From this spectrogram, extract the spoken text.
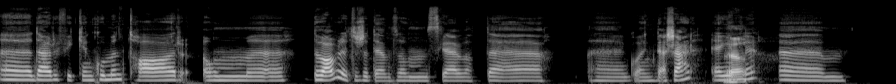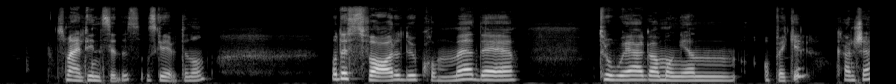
eh, der du fikk en kommentar om eh, Det var vel rett og slett en som skrev at uh, Going deg sjæl, egentlig. Um, som er helt innsides å skrive til noen. Og det svaret du kom med, det tror jeg ga mange en oppvekker, kanskje.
